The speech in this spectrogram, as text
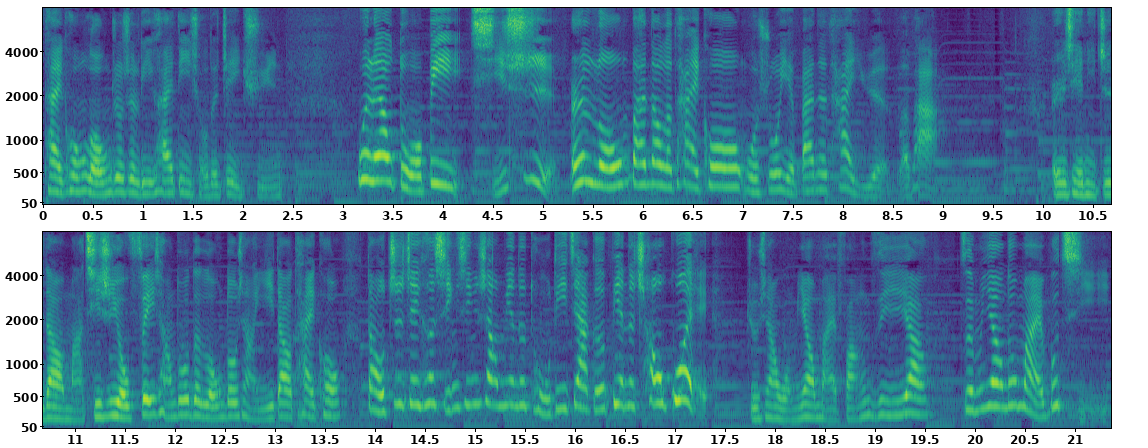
太空龙就是离开地球的这群，为了要躲避骑士，而龙搬到了太空。我说也搬得太远了吧。而且你知道吗？其实有非常多的龙都想移到太空，导致这颗行星上面的土地价格变得超贵，就像我们要买房子一样，怎么样都买不起。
